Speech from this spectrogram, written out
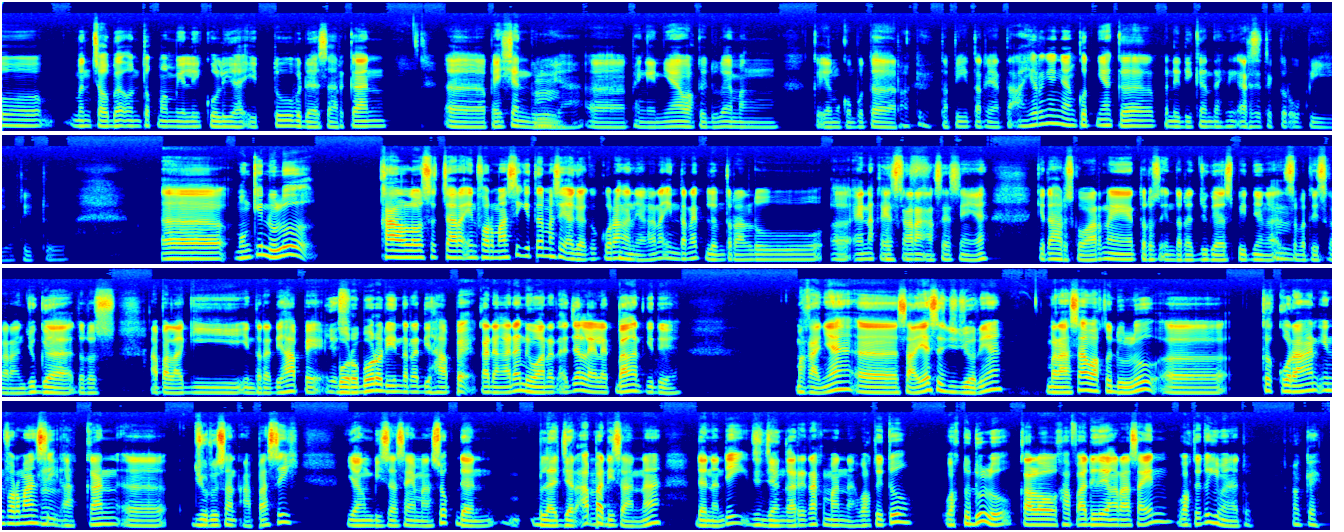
mencoba untuk memilih kuliah itu berdasarkan eh, passion dulu Hmm. ya. Eh, pengennya waktu dulu emang ke ilmu komputer Oke. tapi ternyata akhirnya nyangkutnya ke pendidikan teknik arsitektur UPI waktu itu. Eh mungkin dulu kalau secara informasi kita masih agak kekurangan Hmm. ya karena internet belum terlalu eh, enak kayak Masif. sekarang aksesnya ya. Kita harus ke warnet, terus internet juga speednya nggak Hmm. seperti sekarang juga, terus apalagi internet di HP, Yes. boro-boro di internet di HP, kadang-kadang di warnet aja lelet banget gitu ya. Makanya eh, saya sejujurnya merasa waktu dulu eh, kekurangan informasi Hmm. akan eh, jurusan apa sih yang bisa saya masuk dan belajar apa Hmm. di sana dan nanti jenjang karirnya ke mana. Waktu itu, waktu dulu kalau Hafadil yang rasain waktu itu gimana tuh? Oke.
